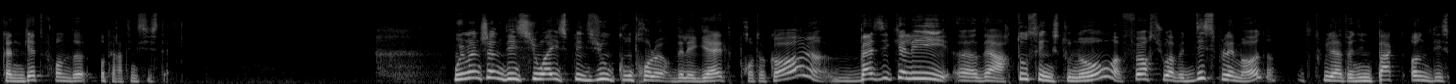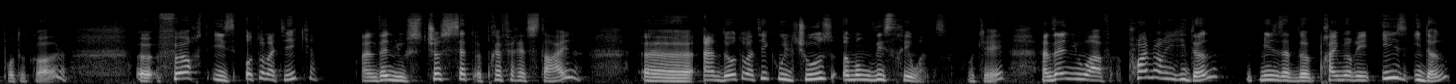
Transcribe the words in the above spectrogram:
can get from the operating system. We mentioned this UI split view controller delegate protocol. Basically, uh, there are two things to know. First, you have a display mode that will have an impact on this protocol. Uh, first is automatic, and then you just set a preferred style, uh, and the automatic will choose among these three ones. Okay, and then you have primary hidden. It means that the primary is hidden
